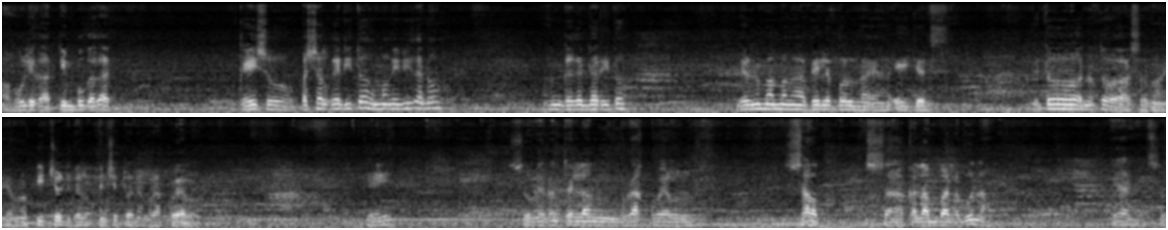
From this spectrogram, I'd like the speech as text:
Mahuli ka, timbog agad. Okay, so pasyal kayo dito, mga kaibigan, no? Ang gaganda rito. Meron naman mga available na uh, agents. Ito, ano to, ah, sa mga, mga future developments ito ng Rockwell. Okay. So, meron talang Rockwell South sa Calamba, Laguna. Yan. So,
